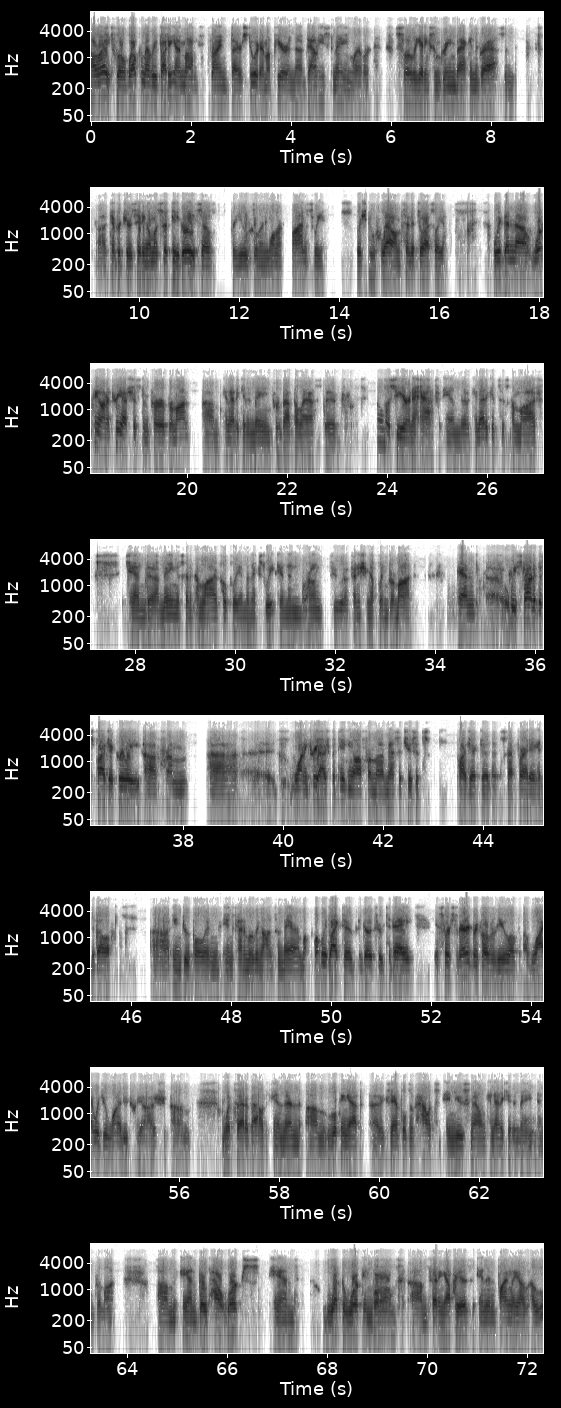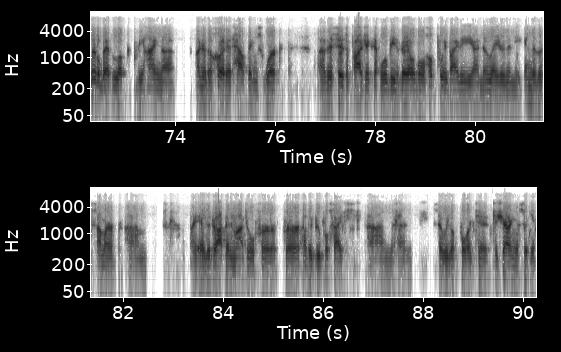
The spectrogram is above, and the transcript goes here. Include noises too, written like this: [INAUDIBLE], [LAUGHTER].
All right. Well, welcome everybody. I'm uh, Brian Dyer Stewart. I'm up here in uh, down East Maine where we're slowly getting some green back in the grass and uh, temperatures hitting almost 50 degrees. So for you who are in warmer climes, we wish you well and send it to us, will you? We've been uh, working on a triage system for Vermont, um, Connecticut, and Maine for about the last uh, almost a year and a half. And uh, Connecticut's has come live and uh, Maine is going to come live hopefully in the next week, and then we're on to uh, finishing up in Vermont. And uh, we started this project really uh, from uh, wanting triage, but taking off from a Massachusetts project uh, that Scott Friday had developed in Drupal and, and kind of moving on from there. And what, what we'd like to go through today is first a very brief overview of, of why would you want to do triage. Um, what's that about, and then um, looking at uh, examples of how it's in use now in Connecticut and Maine and Vermont, um, and both how it works and what the work involved um, setting up is, and then finally a, a, little bit look behind the under the hood at how things work. Uh, this is a project that will be available hopefully by the uh, no later than the end of the summer um, as a drop-in module for, for other Drupal sites. Um, and so we look forward to, to sharing this with you.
